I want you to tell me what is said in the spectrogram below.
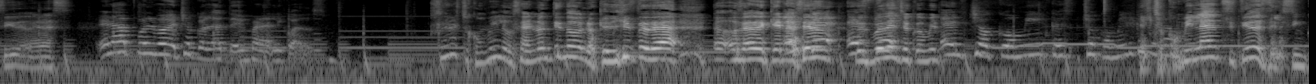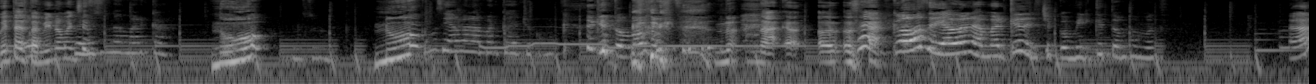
Sí, de veras. Era polvo de chocolate para licuados. Pues era chocomil, o sea, no entiendo lo que dijiste, o sea, o sea de que Es nacieron que- es después que del chocomil. El Chocomilk, es Chocomilk. El es una- chocomil ha existido desde los 50 Eh, también, no pero manches. es una marca. No, No es una marca. no, ¿Cómo se llama la marca de Chocomilk que tomamos? no, na- o, o sea, ¿Cómo se llama la marca del Chocomilk que tomamos? ¿Ah?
